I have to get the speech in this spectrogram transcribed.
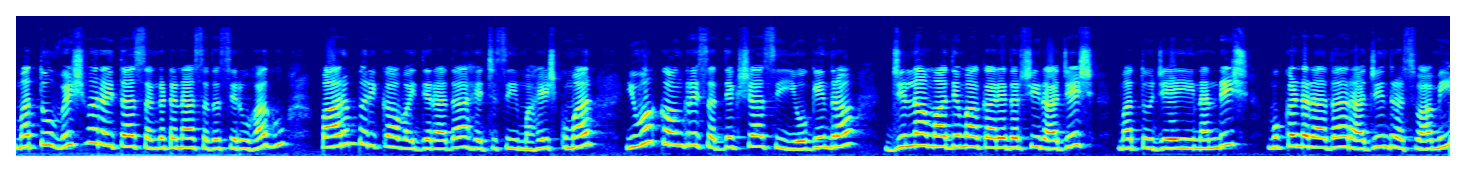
ಮತ್ತು ವಿಶ್ವ ರೈತ ಸಂಘಟನಾ ಸದಸ್ಯರು ಹಾಗೂ ಪಾರಂಪರಿಕ ವೈದ್ಯರಾದ ಎಚ್ ಸಿ ಮಹೇಶ್ ಕುಮಾರ್, ಯುವ ಕಾಂಗ್ರೆಸ್ ಅಧ್ಯಕ್ಷ ಸಿ ಯೋಗೇಂದ್ರ, ಜಿಲ್ಲಾ ಮಾಧ್ಯಮ ಕಾರ್ಯದರ್ಶಿ ರಾಜೇಶ್ ಮತ್ತು ಜೆಇ ನಂದೀಶ್, ಮುಖಂಡರಾದ ರಾಜೇಂದ್ರ ಸ್ವಾಮಿ,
